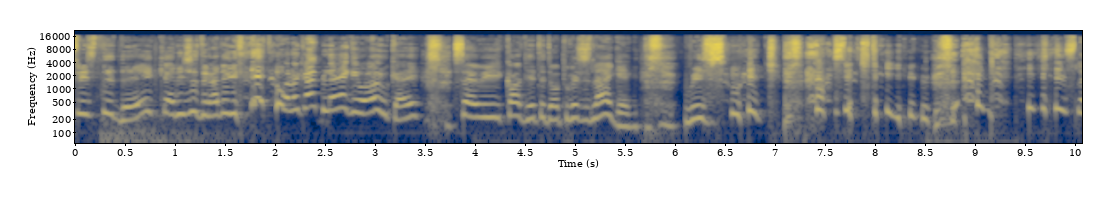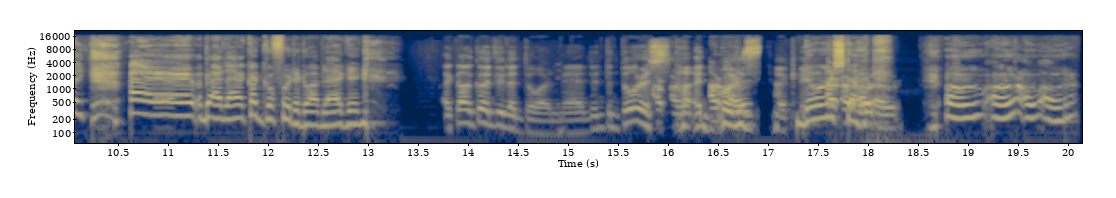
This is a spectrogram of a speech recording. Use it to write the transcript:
switched the Nick and he's just running into the door like I'm lagging. Well, okay. So we can't hit the door because it's lagging. We switch. I switch to you. And he's like, I, I, I can't go through the door. I'm lagging. I can't go through the door, man. The, the door is Oh, stuck. oh, The oh, door oh. is stuck. Door Oh, stuck. oh, Oh, oh, oh, oh, oh,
